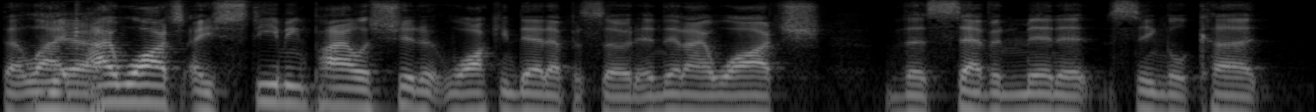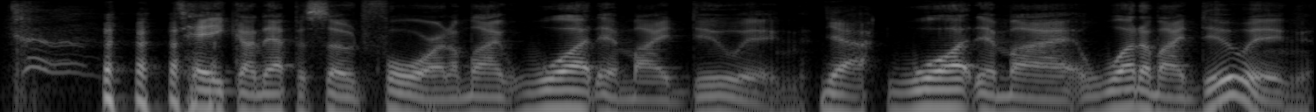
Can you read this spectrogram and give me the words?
That like Yeah. I watch a steaming pile of shit at Walking Dead episode, and then I watch the seven minute single cut take on episode four, and I'm like, what am I doing? Yeah. what am I what am I doing?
